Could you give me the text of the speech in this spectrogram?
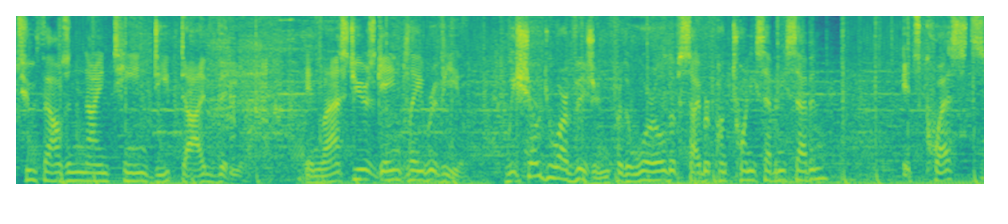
2019 Deep Dive video. In last year's gameplay reveal, we showed you our vision for the world of Cyberpunk 2077, its quests,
